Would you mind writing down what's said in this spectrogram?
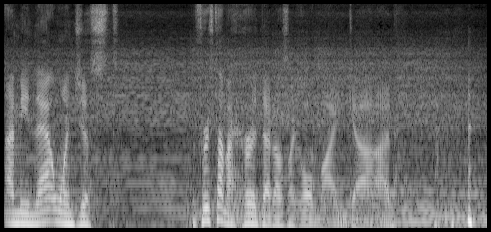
I mean, that one just the first time I heard that, I was like, oh my god.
